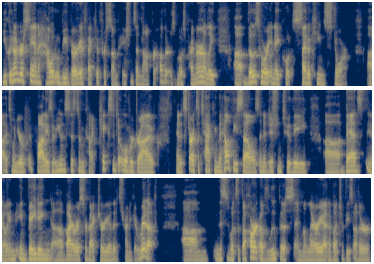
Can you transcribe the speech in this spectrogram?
you can understand how it would be very effective for some patients and not for others. Most primarily, uh, those who are in a quote cytokine storm. Uh, it's when your body's immune system kind of kicks into overdrive and it starts attacking the healthy cells in addition to the uh, bad, you know, in, invading uh, virus or bacteria that it's trying to get rid of. Um, this is what's at the heart of lupus and malaria and a bunch of these other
